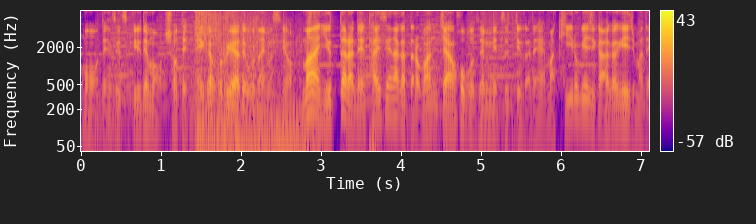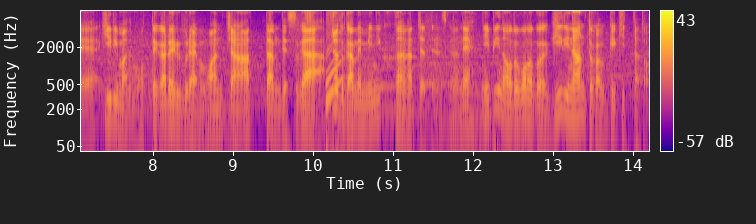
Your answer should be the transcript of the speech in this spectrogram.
もう伝説級でも初手メガフレアでございますよ。まあ、言ったらね、耐性なかったらワンチャンほぼ全滅っていうかね、まあ、黄色ゲージか赤ゲージまで、ギリまで持ってかれるぐらいもワンチャンあったんですが、ちょっと画面見にくくはななっちゃってるんですけどね、2P の男の子がギリなんとか受け切ったと。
